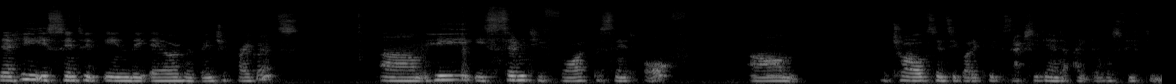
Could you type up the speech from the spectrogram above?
Now he is scented in the Air of Adventure fragrance. Um, he is 75% off. Um, the child Scentsy Buddy Clip is actually down to $8.50.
